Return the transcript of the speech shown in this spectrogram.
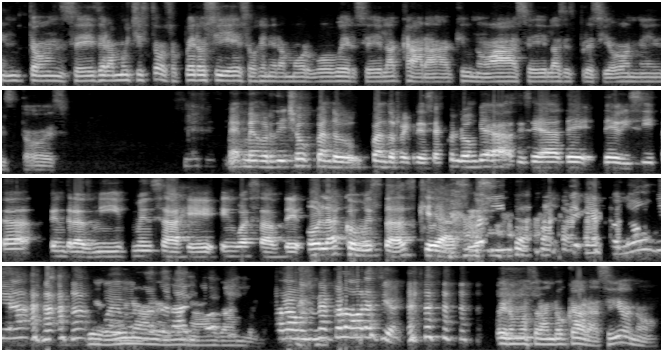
entonces era muy chistoso, pero sí eso genera morbo, verse la cara que uno hace, las expresiones, todo eso. Mejor dicho, cuando, cuando regrese a Colombia, así sea de, visita, tendrás mi mensaje en WhatsApp de hola, ¿cómo estás? ¿Qué haces? Llegué a Colombia. Hagamos una colaboración. Pero mostrando cara, ¿sí o no?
